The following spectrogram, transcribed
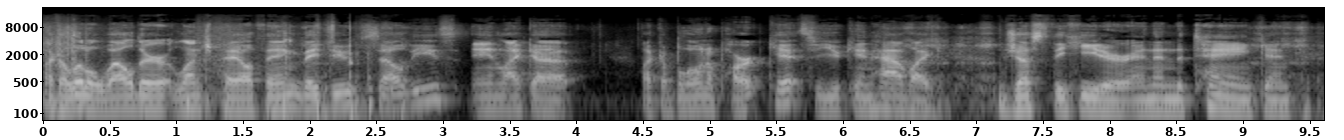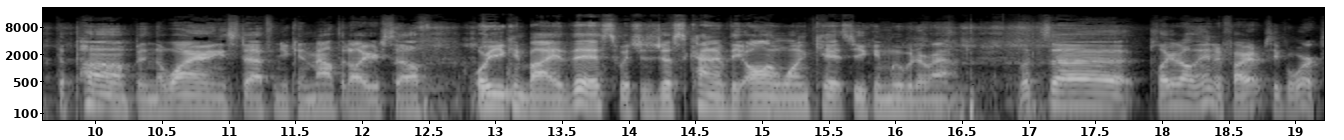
like a little welder lunch pail thing. They do sell these in like a like a blown apart kit so you can have like just the heater and then the tank and the pump and the wiring and stuff and you can mount it all yourself. Or you can buy this which is just kind of the all-in-one kit so you can move it around. Let's uh plug it all in and fire it up see if it works.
